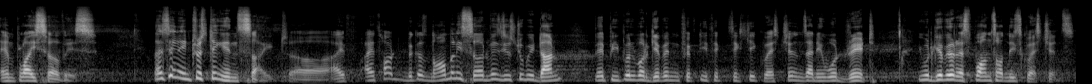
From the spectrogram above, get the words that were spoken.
employee surveys. That's an interesting insight. Uh, I, I thought because normally surveys used to be done where people were given 50, 60 questions and you would rate, you would give your response on these questions.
